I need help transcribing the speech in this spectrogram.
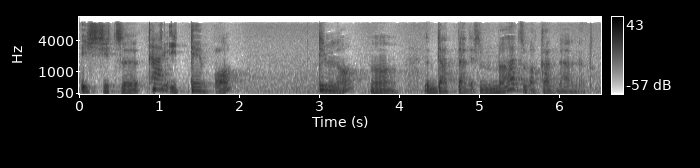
一室、はい。一店舗っていうの、うん。だったんです。まず分かんないなと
